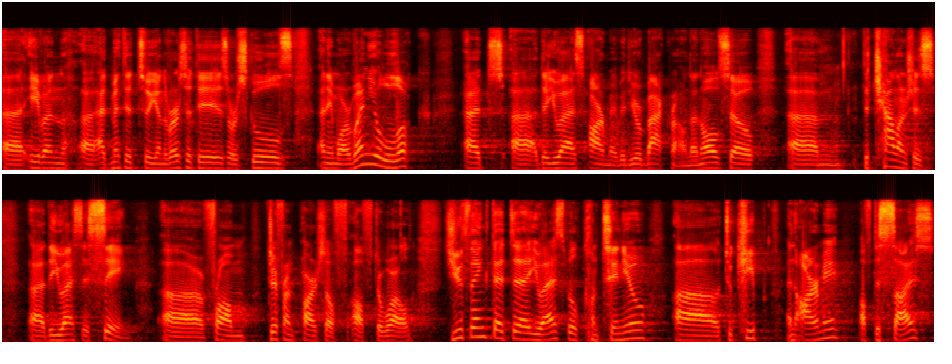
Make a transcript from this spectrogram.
uh even uh, admitted to universities or schools anymore. When you look at uh, the U.S. Army with your background and also um, the challenges the U.S. is seeing from different parts of, of, the world, do you think that the U.S. will continue to keep an army of the size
